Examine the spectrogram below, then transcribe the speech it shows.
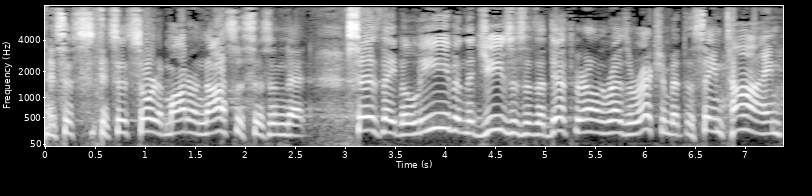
It's this, it's this sort of modern Gnosticism that says they believe in the Jesus of the death, burial, and resurrection, but at the same time,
